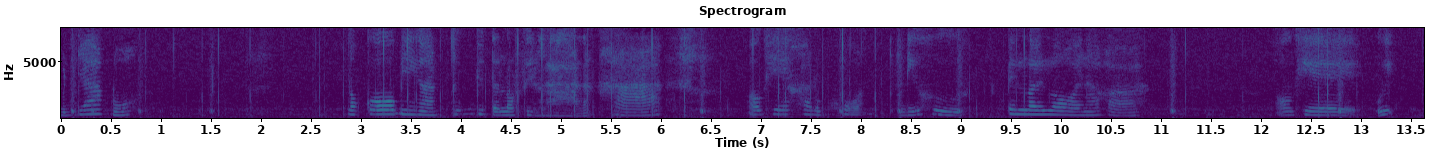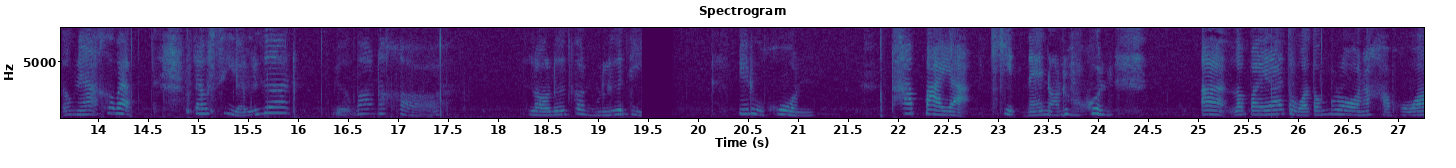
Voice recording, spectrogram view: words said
มันยากเนาะ แล้วก็มีงานจุ้งติดตลอดเวลานะคะ โอเคค่ะทุกคน อันนี้คือเป็นลอยๆนะคะ โอ เค อุ๊ยตรงเนี้ยคือแบบเราเสียเลือดเยอะมากนะคะ รอเลือดก่อนเลือดดีนี่ทุกคน ถ้าไปอะขิดแน่นอนทุกคน อะเราไปได้แต่ว่าต้องรอนะคะ เพราะว่า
